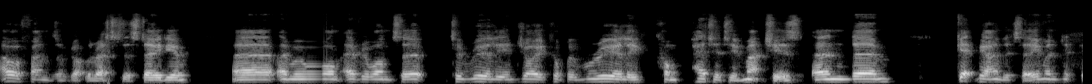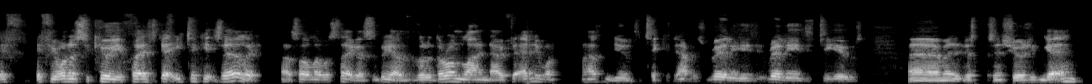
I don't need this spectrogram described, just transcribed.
Our fans have got the rest of the stadium, uh, and we want everyone to to really enjoy a couple of really competitive matches and um, get behind the team. And if if you want to secure your place, get your tickets early. That's all I was saying. Because you know they're, they're, online now. If anyone hasn't used the ticketing app, it's really easy, really easy to use, um, and it just ensures you can get in.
